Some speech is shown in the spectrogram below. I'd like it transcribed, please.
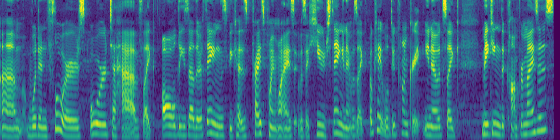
um, wooden floors or to have like all these other things because price point wise it was a huge thing and it was like okay we'll do concrete. You know it's like making the compromises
